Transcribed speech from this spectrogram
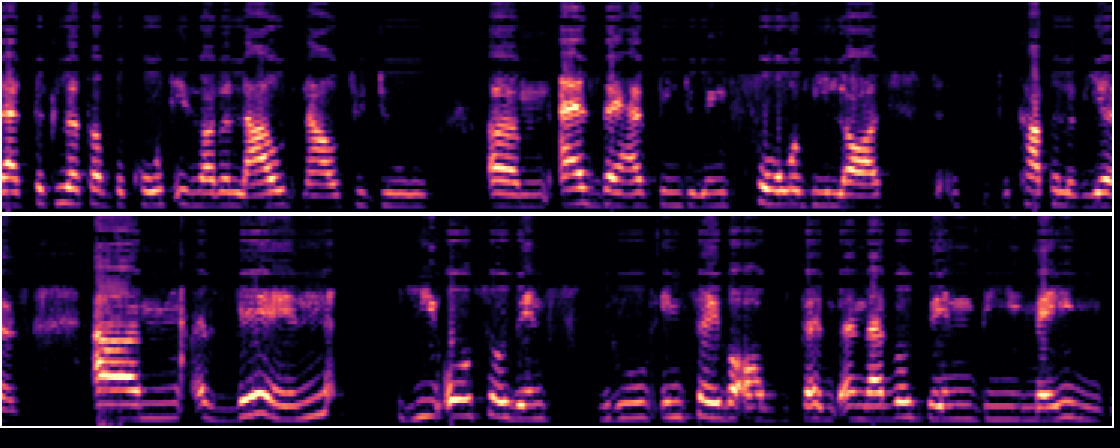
that the clerk of the court is not allowed now to do um, as they have been doing for the last couple of years. Um, then he also then ruled in favor of, that, and that was then the main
